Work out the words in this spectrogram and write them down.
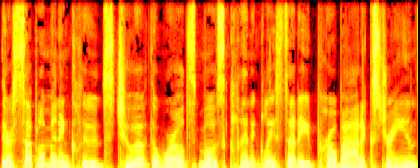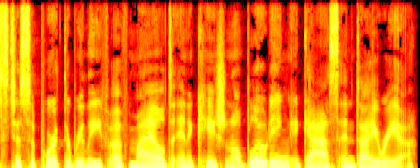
Their supplement includes two of the world's most clinically studied probiotic strains to support the relief of mild and occasional bloating, gas, and diarrhea.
